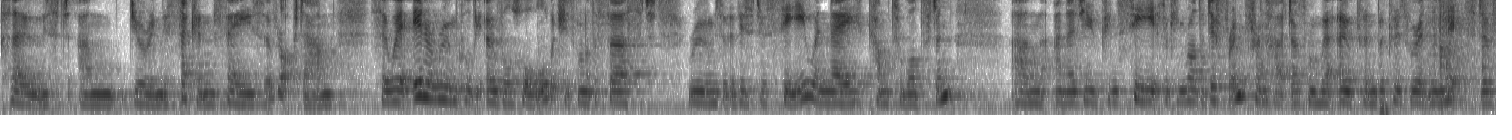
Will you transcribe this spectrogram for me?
closed um, during the second phase of lockdown. So we're in a room called the Oval Hall, which is one of the first rooms that the visitors see when they come to Wadston. Um, and as you can see, it's looking rather different from how it does when we're open because we're in the midst of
